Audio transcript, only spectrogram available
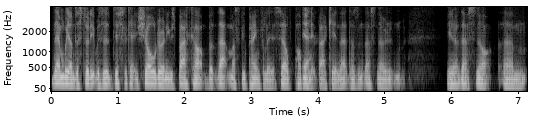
then we understood it was a dislocated shoulder and he was back up, but that must be painful in itself. Popping yeah. it back in that doesn't. That's no, you know, that's not um,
